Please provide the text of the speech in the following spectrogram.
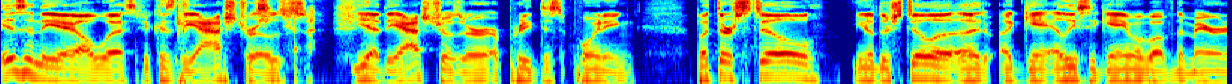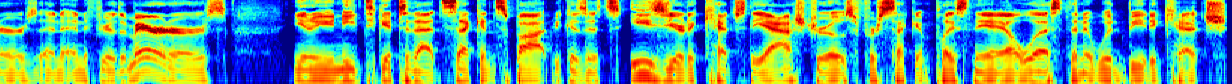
is in the AL West because the Astros, yeah. the Astros are, are pretty disappointing, but they're still, you know, they're still a, a, a game, at least a game above the Mariners, and and if you're the Mariners. You know, you need to get to that second spot because it's easier to catch the Astros for second place in the AL West than it would be to catch,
